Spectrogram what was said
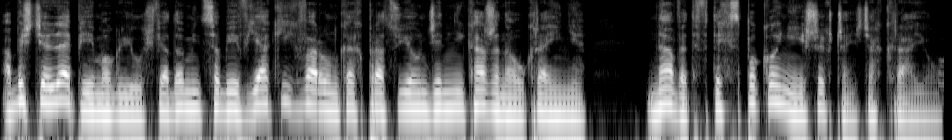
abyście lepiej mogli uświadomić sobie, w jakich warunkach pracują dziennikarze na Ukrainie, nawet w tych spokojniejszych częściach kraju.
